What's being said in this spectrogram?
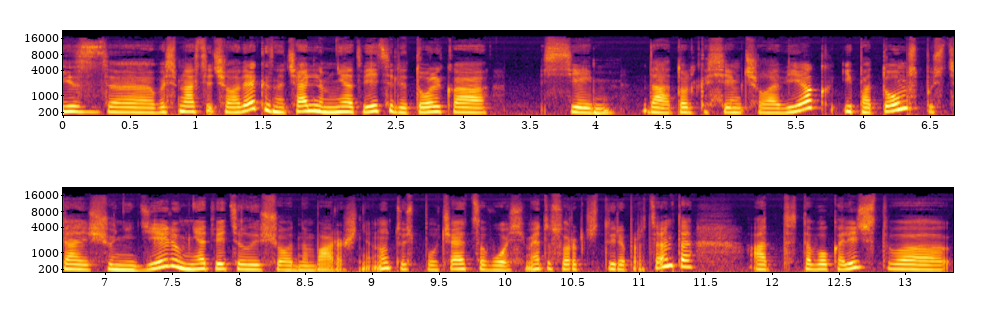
Из 18 э, человек изначально мне ответили только 7. Да, только 7 человек. И потом, спустя еще неделю, мне ответила еще одна барышня. Ну, то есть получается 8. Это 44% от того количества,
